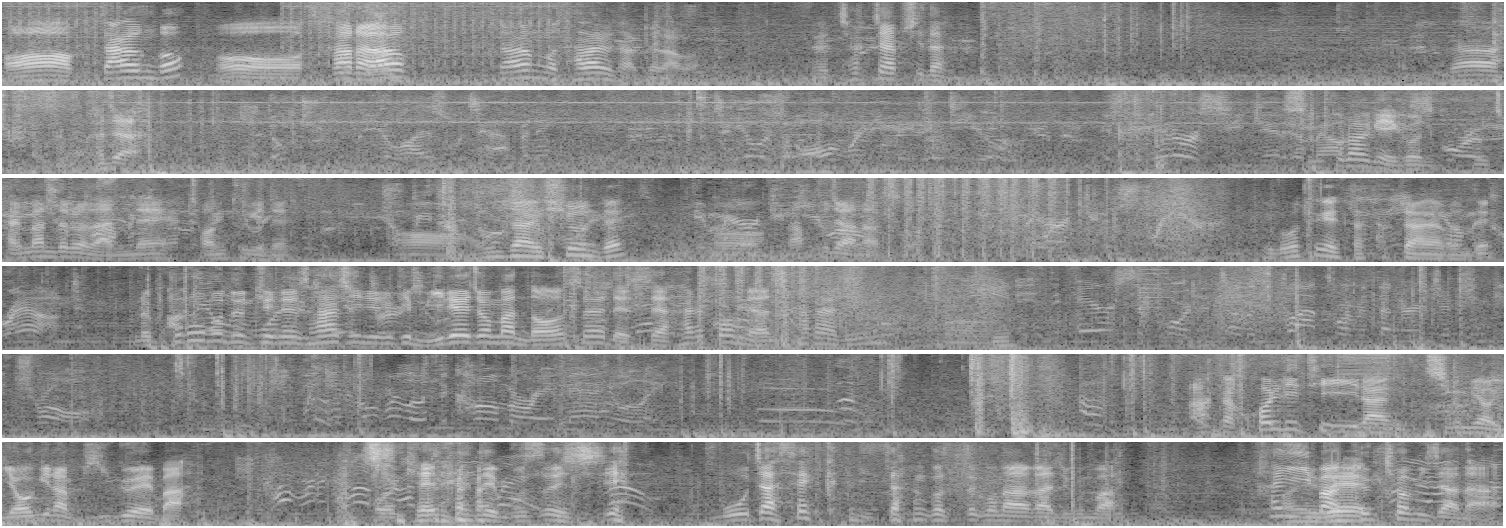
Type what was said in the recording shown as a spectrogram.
아 작은 거? 어 사람. 작은, 작은 거 사람이 잘 되나 봐. 네, 착지합시다. 자, 가자. 심플하게 이건 좀 잘 만들어놨네. 전투기는. 어 운전하기 쉬운데? 어 나쁘지 않았어. 이거 어떻게 다 잡지 않아 근데? 그래 콜오브 듀티는 사실 이렇게 미래저만 넣었어야 됐어요. 할 거면 차라리. 아까 quality랑 지금 여, 여기랑 비교해봐. 어, 걔네들 무슨 씨 모자 색깔 이상한 거 쓰고 나와가지고 막 하이바 아니, 왜- 극혐이잖아.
